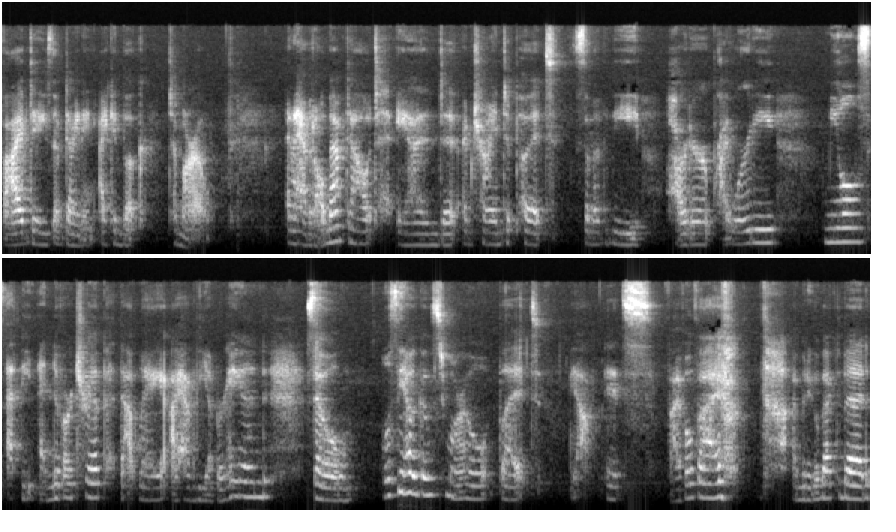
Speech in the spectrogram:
Five days of dining I can book tomorrow. It all mapped out and I'm trying to put some of the harder priority meals at the end of our trip. That way I have the upper hand so we'll see how it goes tomorrow, but yeah, it's 5.05. I'm gonna go back to bed.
